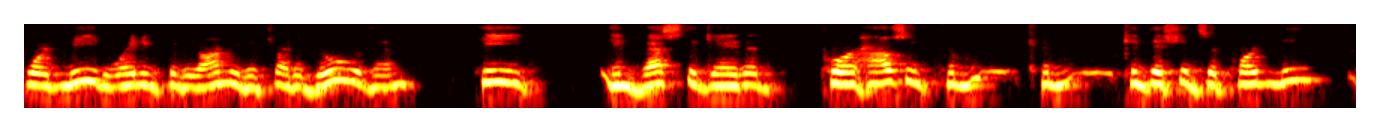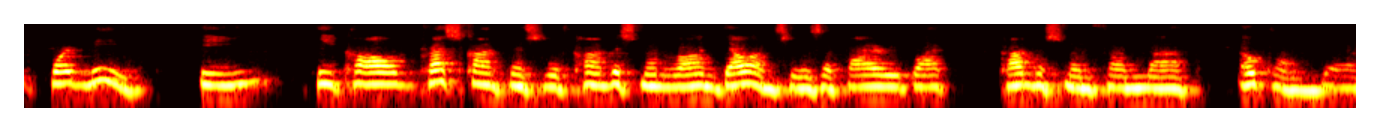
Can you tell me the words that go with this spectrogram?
Fort Meade, waiting for the Army to try to duel with him, he investigated poor housing conditions at Fort Meade. Fort Meade. He, he called press conference with Congressman Ron Dellums, who was a fiery black congressman from uh, Oakland. Uh,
